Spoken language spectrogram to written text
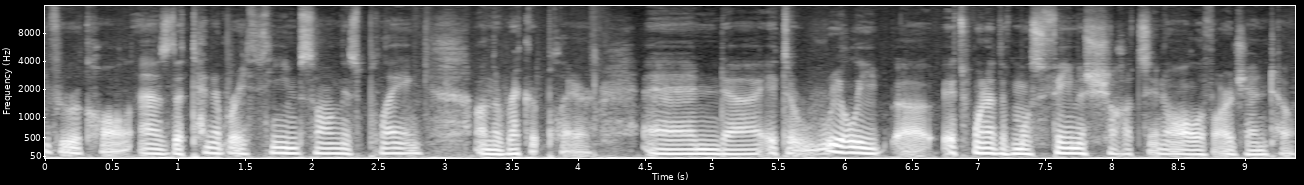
if you recall, as the Tenebrae theme song is playing on the record player. And uh, it's a really, uh, it's one of the most famous shots in all of Argento.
